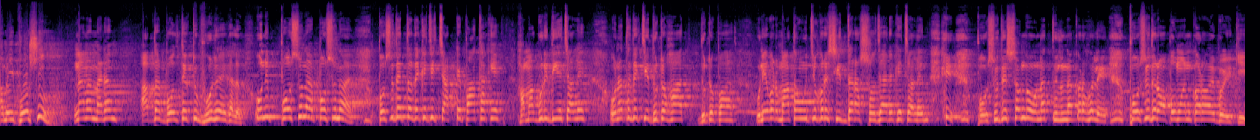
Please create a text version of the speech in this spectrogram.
আমি পশু? না না ম্যাডাম আপনার বলতে একটু ভুল হয়ে গেল উনি পশু নয় পশু নয় পশুদের তো দেখেছি চারটে পা থাকে হামাগুড়ি দিয়ে চলে ওনার তো দেখছি দুটো হাত দুটো পা উনি আবার মাথা উঁচু করে সিদ্ধারা সোজা রেখে চলেন পশুদের সঙ্গে ওনার তুলনা করা হলে পশুদের অপমান করা হয় বই কি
